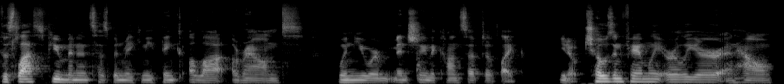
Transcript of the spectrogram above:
this last few minutes has been making me think a lot around when you were mentioning the concept of like you know chosen family earlier and how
